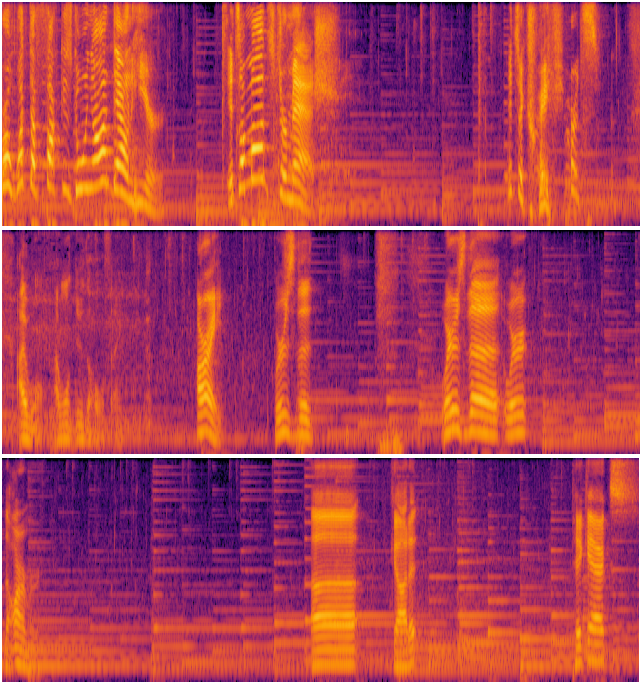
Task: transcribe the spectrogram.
Bro, what the fuck is going on down here? It's a monster mash! It's a graveyard. I won't. I won't do the whole thing. All right. Where's the... Where's the... Where... The armor. Uh... Got it. Pickaxe.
